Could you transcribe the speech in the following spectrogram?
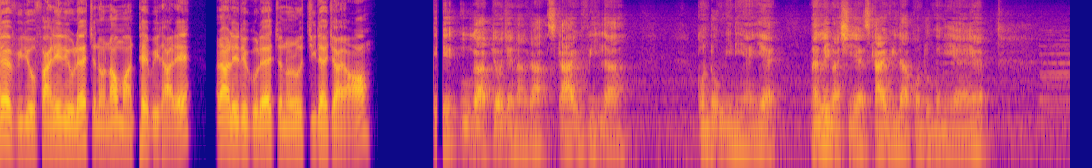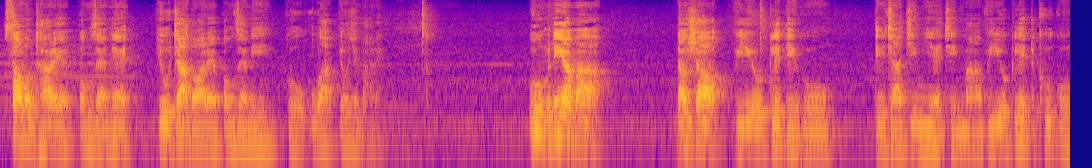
တဲ့ဗီဒီယိုဖိုင်လေးတွေကိုလည်းကျွန်တော်နောက်မှာထည့်ပေးထားတယ်။အဲ့ဒါလေးတွေကိုလည်းကျွန်တော်တို့ကြည့်လိုက်ကြရအောင်ဦးကပြောချင်တာက Sky Villa Condominium ရဲ့မန္တလေးမှာရှိတဲ့ Sky Villa Condominium ရဲ့စောက်လုပ်ထားတဲ့ပုံစံနဲ့ပြိုကျသွားတဲ့ပုံစံนี้ကိုဦးကပြောချင်ပါတယ်။ဦးမနေ့ကမှတောက်လျှောက်ဗီဒီယိုကလစ်တွေကိုတေချာကြည့်မိတဲ့အချိန်မှာဗီဒီယိုကလစ်တစ်ခုကို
